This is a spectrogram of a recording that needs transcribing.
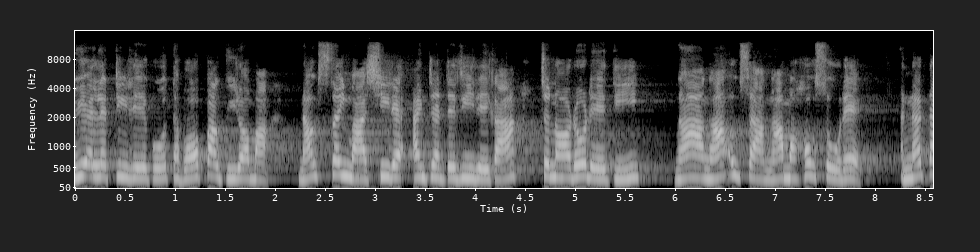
reality တွေကိုသဘောပေါက်ပြီးတော့မှနောက်စိတ်မှာရှိတဲ့ identity တွေကကျွန်တော်တို့တွေဒီငါငါဥစ္စာငါမဟုတ်ဆိုတဲ့အနတ္တ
